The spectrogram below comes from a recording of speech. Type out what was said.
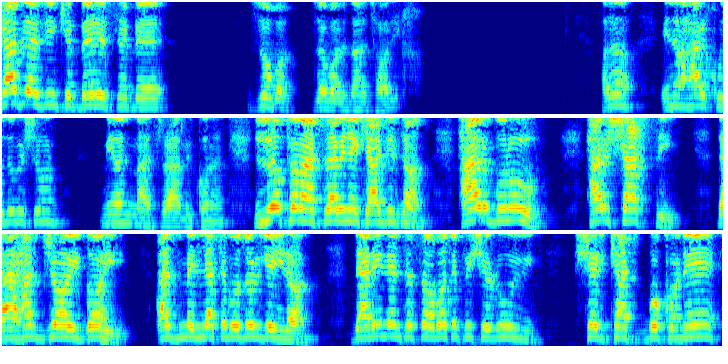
قبل از اینکه برسه به زبالدان تاریخ. حالا اینا هر کدومشون میان مطرح می‌کنن. لپ مطلب اینه که عزیزان هر گروه هر شخصی در هر جایگاهی از ملت بزرگ ایران. در این انتصابات پیش روی شرکت بکنه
